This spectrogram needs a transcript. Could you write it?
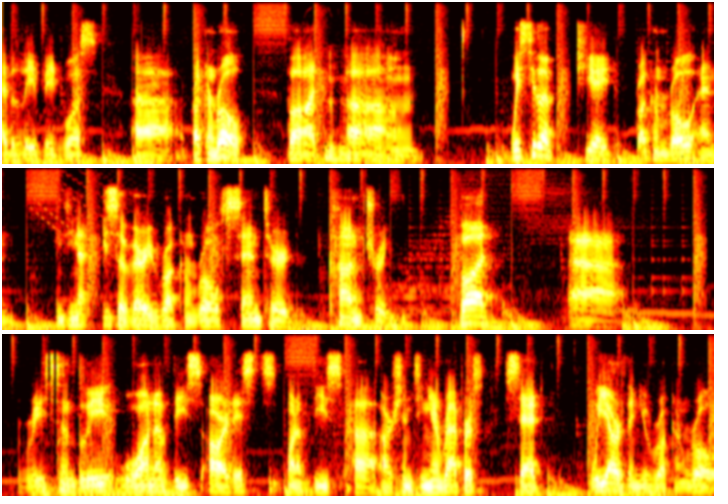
I believe it was uh, rock and roll. But mm-hmm. um, we still appreciate rock and roll, and Argentina is a very rock and roll centered country. But uh, recently, one of these artists, one of these uh, Argentinian rappers, said, "We are the new rock and roll,"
